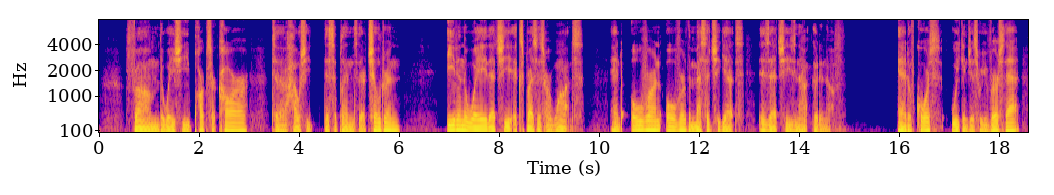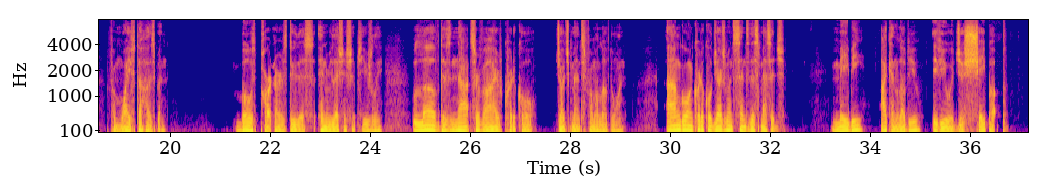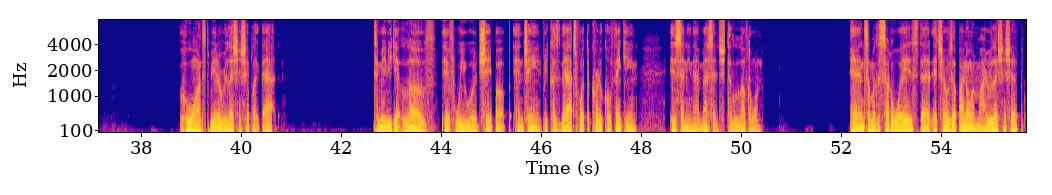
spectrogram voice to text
from the way she parks her car to how she disciplines their children, even the way that she expresses her wants And over and over, the message she gets is that she's not good enough. And of course, we can just reverse that from wife to husband. Both partners do this in relationships usually. Love does not survive critical judgments from a loved one. Ongoing critical judgment sends this message Maybe I can love you if you would just shape up. Who wants to be in a relationship like that? To maybe get love if we would shape up and change, because that's what the critical thinking is sending that message to the loved one. And some of the subtle ways that it shows up, I know in my relationship,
